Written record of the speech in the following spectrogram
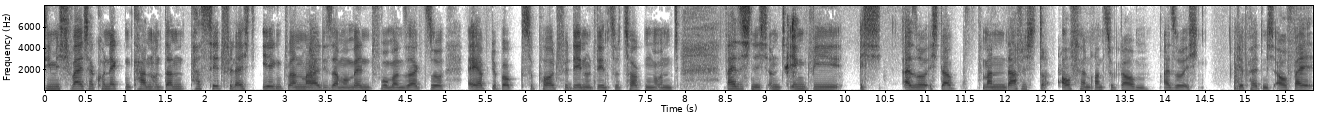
die mich weiter connecten kann und dann passiert vielleicht irgendwann mal dieser Moment, wo man sagt so, ey, habt ihr Bock, Support für den und den zu zocken und weiß ich nicht und irgendwie, ich, also ich glaube, man darf nicht aufhören dran zu glauben. Also ich gebe halt nicht auf, weil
